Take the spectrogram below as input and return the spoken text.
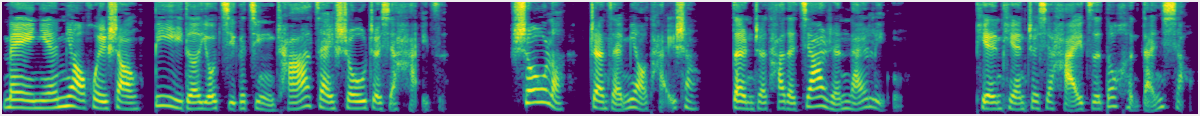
每年庙会上必得有几个警察在收这些孩子，收了站在庙台上等着他的家人来领。偏偏这些孩子都很胆小，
